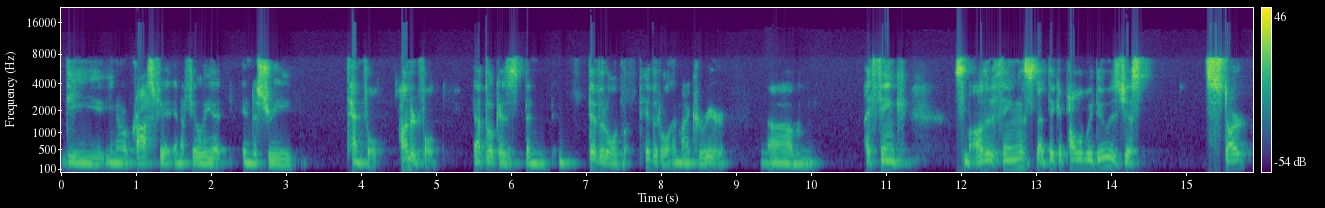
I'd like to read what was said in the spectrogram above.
the you know CrossFit and affiliate industry tenfold, hundredfold. That book has been pivotal pivotal in my career. Um, I think some other things that they could probably do is just start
